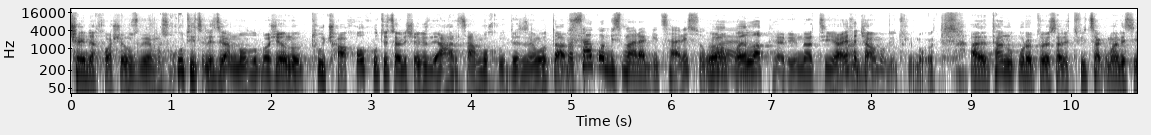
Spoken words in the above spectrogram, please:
შენახვა შეუძლია მას 5 წლის განმავლობაში, ანუ თუ ჩახვალ 5 წელი შეიძლება არც ამოხვიდეს ზემოთ და არა საკვების მარაგიც არის უკვე. ყველაფერი ნათია, ეხა ჩამოგითვლი მოკლედ.თან უყურებთ რომ ეს არის თვითსაკმარისი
